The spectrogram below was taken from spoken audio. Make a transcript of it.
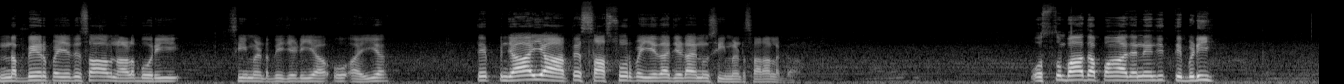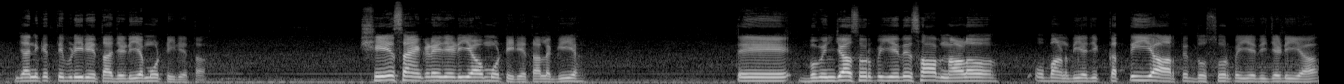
90 ਰੁਪਏ ਦੇ ਹਿਸਾਬ ਨਾਲ ਬੋਰੀ ਸੀਮੈਂਟ ਦੀ ਜਿਹੜੀ ਆ, ਉਹ ਆਈ ਆ। ਤੇ 50000 ਤੇ 700 ਰੁਪਏ ਦਾ ਜਿਹੜਾ ਇਹਨੂੰ ਸੀਮੈਂਟ ਸਾਰਾ ਲੱਗਾ। ਉਸ ਤੋਂ ਬਾਅਦ ਆਪਾਂ ਆ ਜਾਂਦੇ ਹਾਂ ਜੀ ਤਿਬੜੀ ਯਾਨੀ ਕਿ ਤਿਬੜੀ ਰੇਤਾ ਜਿਹੜੀ ਆ, ਮੋਟੀ ਰੇਤਾ। 6 ਸੈਂਕੜੇ ਜਿਹੜੀ ਆ ਉਹ ਮੋਟੀ ਰੇਤਾ ਲੱਗੀ ਆ। ਤੇ 5200 ਰੁਪਏ ਦੇ ਹਿਸਾਬ ਨਾਲ ਉਹ ਬਣਦੀ ਆ ਜੀ 31000 ਤੇ 200 ਰੁਪਏ ਦੀ ਜਿਹੜੀ ਆ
